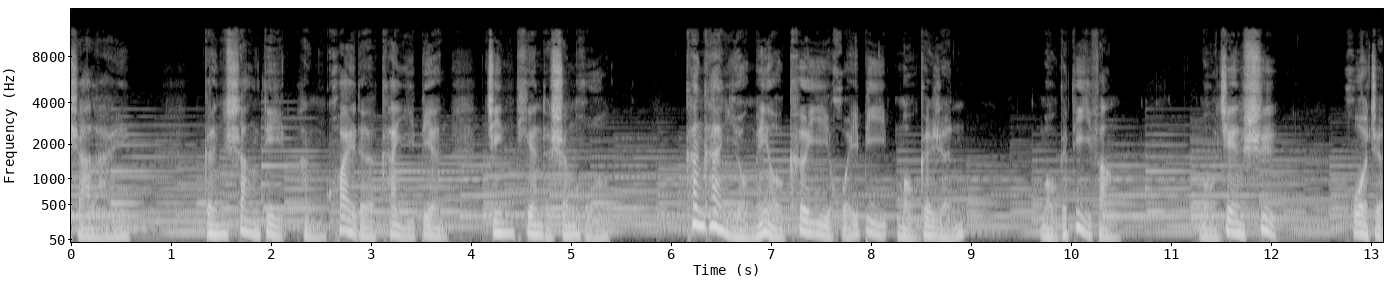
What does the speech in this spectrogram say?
下来，跟上帝很快的看一遍今天的生活，看看有没有刻意回避某个人、某个地方、某件事或者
